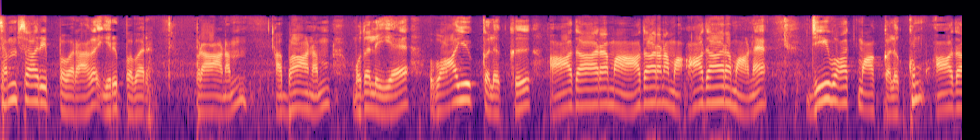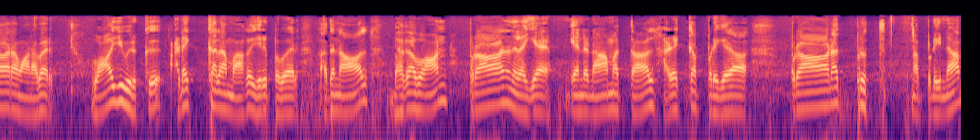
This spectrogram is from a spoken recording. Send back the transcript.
சம்சாரிப்பவராக இருப்பவர். பிராணம் அபானம் முதலிய வாயுக்களுக்கு ஆதாரமா ஆதாரணமா ஆதாரமான ஜீவாத்மாக்களுக்கும் ஆதாரமானவர். வாயுவிற்கு அடைக்கலமாக இருப்பவர். அதனால் பகவான் பிராண நிலைய என்ற நாமத்தால் அழைக்கப்படுகிறார். பிராணத்ருத் அப்படின்னா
